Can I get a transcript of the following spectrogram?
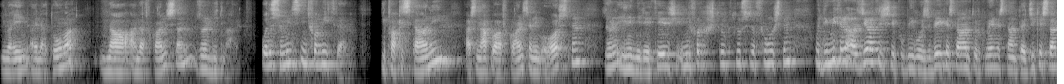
immerhin eine Atommacht, nah an Afghanistan, soll mitmachen. Oder zumindest informiert werden. Die Pakistani, als Nachbar Afghanistan im Osten, sollen ihre militärische Infrastruktur zur Verfügung stellen und die mittelasiatische Republik Usbekistan, Turkmenistan, Tadschikistan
